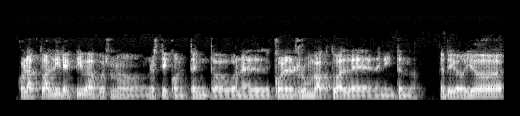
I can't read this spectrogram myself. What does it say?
con la actual directiva pues no, no estoy contento con el, con el rumbo actual de, de, Nintendo. Ya te digo, yo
